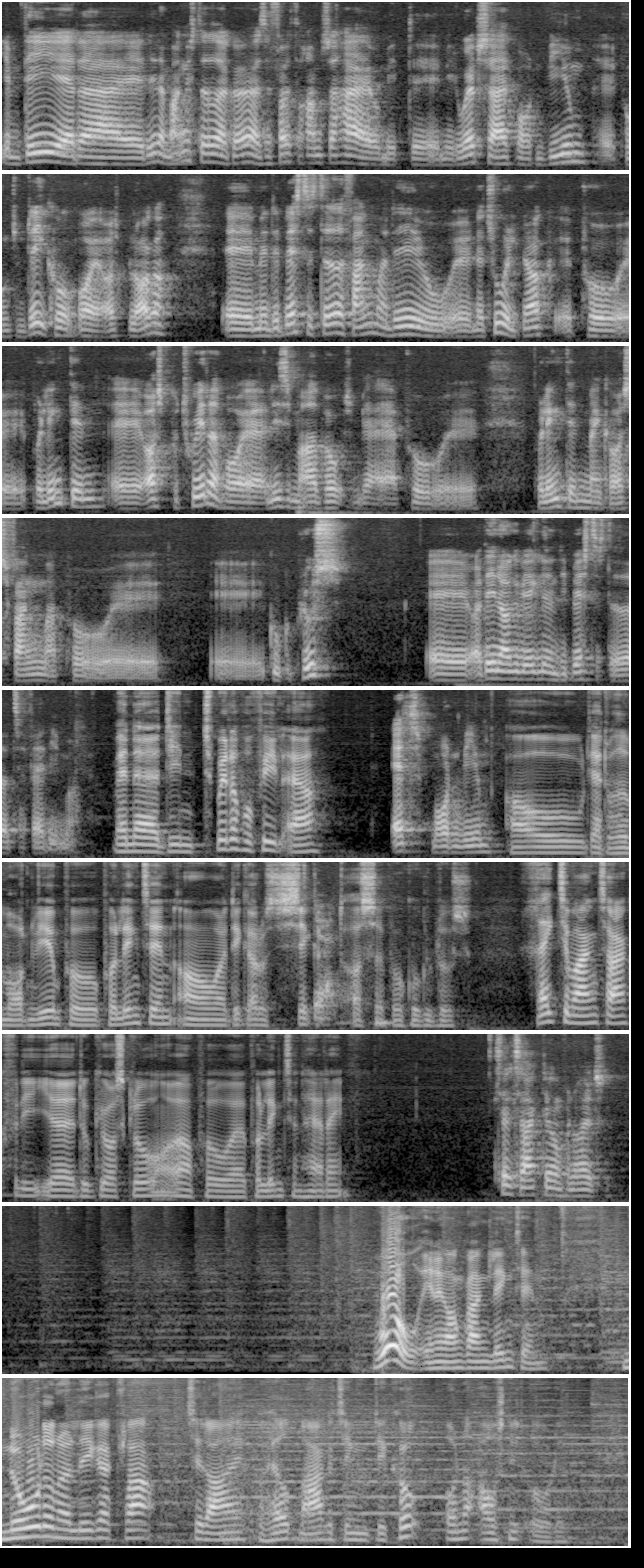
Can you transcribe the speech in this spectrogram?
Jamen det er, der, det er der mange steder at gøre. Altså først og fremmest så har jeg jo mit, øh, mit website, mortenvium.dk, hvor jeg også blogger. Øh, men det bedste sted at fange mig, det er jo øh, naturligt nok på, på LinkedIn. Også på Twitter, hvor jeg er lige så meget på, som jeg er på, på LinkedIn. Man kan også fange mig på Google+. Og det er nok i virkeligheden de bedste steder at tage fat i mig. Men uh, din Twitter-profil er? at Morten Vium. Og ja, du hedder Morten Vium på, på LinkedIn, og det gør du sikkert ja. også på Google+. Rigtig mange tak, fordi uh, du gjorde os klogere på, uh, på LinkedIn her i dag. Selv tak, det var en fornøjelse. Wow, en omgang LinkedIn. Noterne ligger klar til dig på helpmarketing.dk under afsnit 8.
